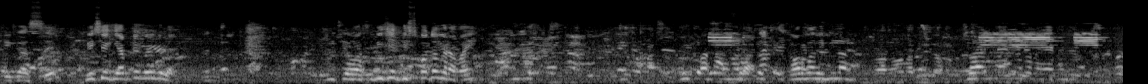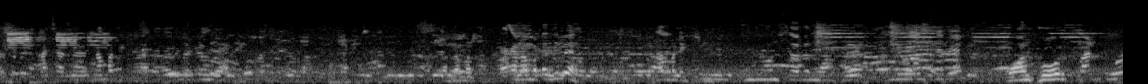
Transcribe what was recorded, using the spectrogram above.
ঠিক আছে। নিচে কি আপনি ওইগুলো নিচেও আছে। নিচে পিস কত করে ভাই? নর্মালি আচ্ছা নাম্বার টাকা নাম্বারটা দিবেন? Number zero one seven one four zero one seven one four one four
